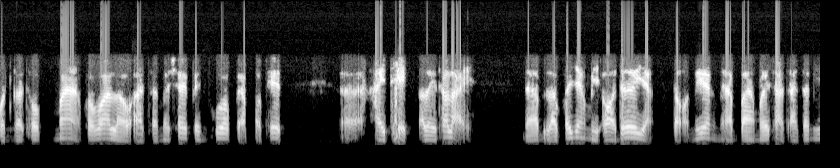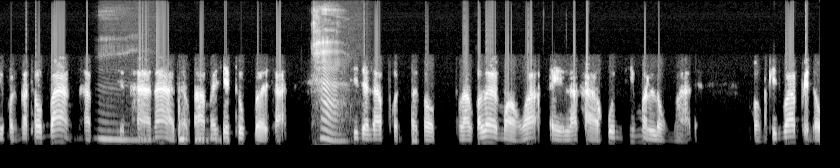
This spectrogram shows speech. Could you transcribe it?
ผลกระทบมาก เพราะว่าเราอาจจะไม่ใช่เป็นพวกแบบประเภทไฮเทคอะไรเท่าไหร่นะครับเราก็ยังมีออเดอร์อย่างต่อเนื่องนะครับ บางบริษัทอาจจะมีผลกระทบบ้างนะครับอืมเช่นฮาน่าแต่ว่าไม่ใช่ทุกบริษัทค่ะที่ได้รับผลกระทบ เราก็เลยมองว่าไอ้ราคาหุ้นที่มันลงมาเนี่ย ผมคิดว่าเป็นโอ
